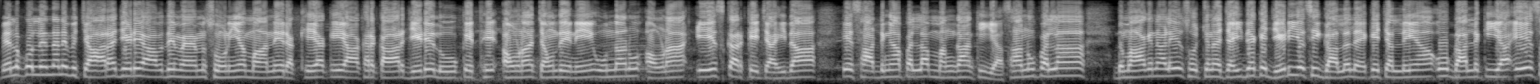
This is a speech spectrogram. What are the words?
ਬਿਲਕੁਲ ਇਹਨਾਂ ਨੇ ਵਿਚਾਰ ਆ ਜਿਹੜੇ ਆਪਦੇ ਮੈਮ ਸੋਨੀਆ ਮਾਨ ਨੇ ਰੱਖੇ ਆ ਕਿ ਆਖਰਕਾਰ ਜਿਹੜੇ ਲੋਕ ਇੱਥੇ ਆਉਣਾ ਚਾਹੁੰਦੇ ਨੇ, ਉਹਨਾਂ ਨੂੰ ਆਉਣਾ ਇਸ ਕਰਕੇ ਚਾਹੀਦਾ ਕਿ ਸਾਡੀਆਂ ਪਹਿਲਾਂ ਮੰਗਾਂ ਕੀ ਆ। ਸਾਨੂੰ ਪਹਿਲਾਂ ਦਿਮਾਗ ਨਾਲ ਇਹ ਸੋਚਣਾ ਚਾਹੀਦਾ ਕਿ ਜਿਹੜੀ ਅਸੀਂ ਗੱਲ ਲੈ ਕੇ ਚੱਲੇ ਆ, ਉਹ ਗੱਲ ਕੀ ਆ? ਇਸ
